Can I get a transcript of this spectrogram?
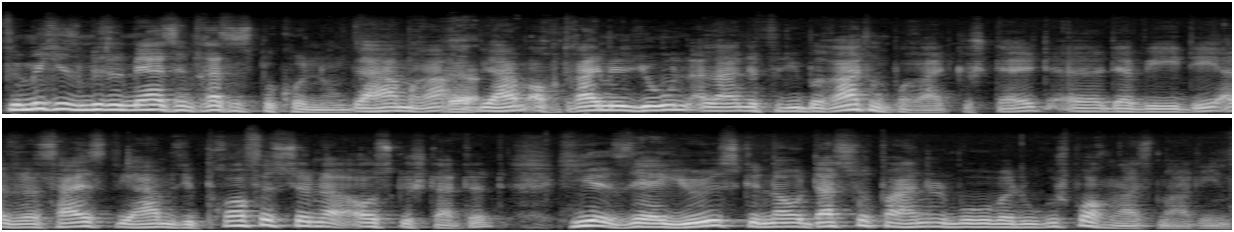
für mich ist es ein bisschen mehr als Interessensbekundung. Wir haben, ja. wir haben auch drei Millionen alleine für die Beratung bereitgestellt, äh, der WED. Also das heißt, wir haben sie professionell ausgestattet, hier seriös genau das zu verhandeln, worüber du gesprochen hast, Martin.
